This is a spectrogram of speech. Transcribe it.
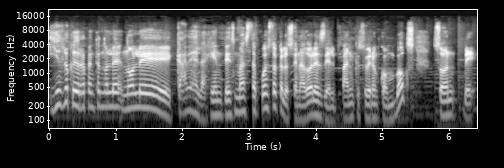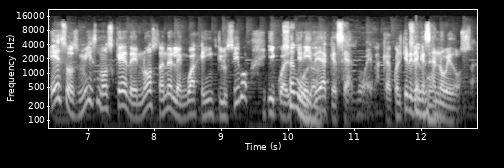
Y es lo que de repente no le, no le cabe a la gente. Es más, te apuesto que los senadores del PAN que estuvieron con Vox son de esos mismos que denostan el lenguaje inclusivo y cualquier idea que sea nueva, cualquier idea que sea novedosa.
